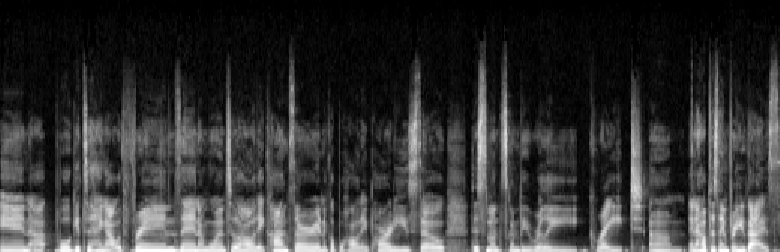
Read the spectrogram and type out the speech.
And I, we'll get to hang out with friends, and I'm going to a holiday concert and a couple holiday parties. So this month is going to be really great. Um, and I hope the same for you guys.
